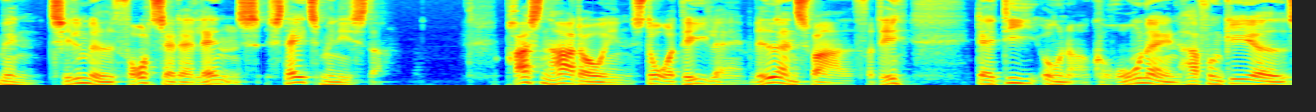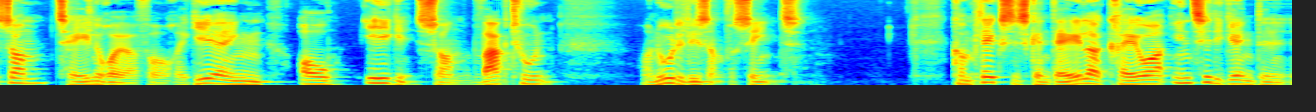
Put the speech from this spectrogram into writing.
men til med fortsat er landets statsminister. Pressen har dog en stor del af medansvaret for det, da de under coronaen har fungeret som talerør for regeringen og ikke som vagthund, og nu er det ligesom for sent. Komplekse skandaler kræver intelligente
